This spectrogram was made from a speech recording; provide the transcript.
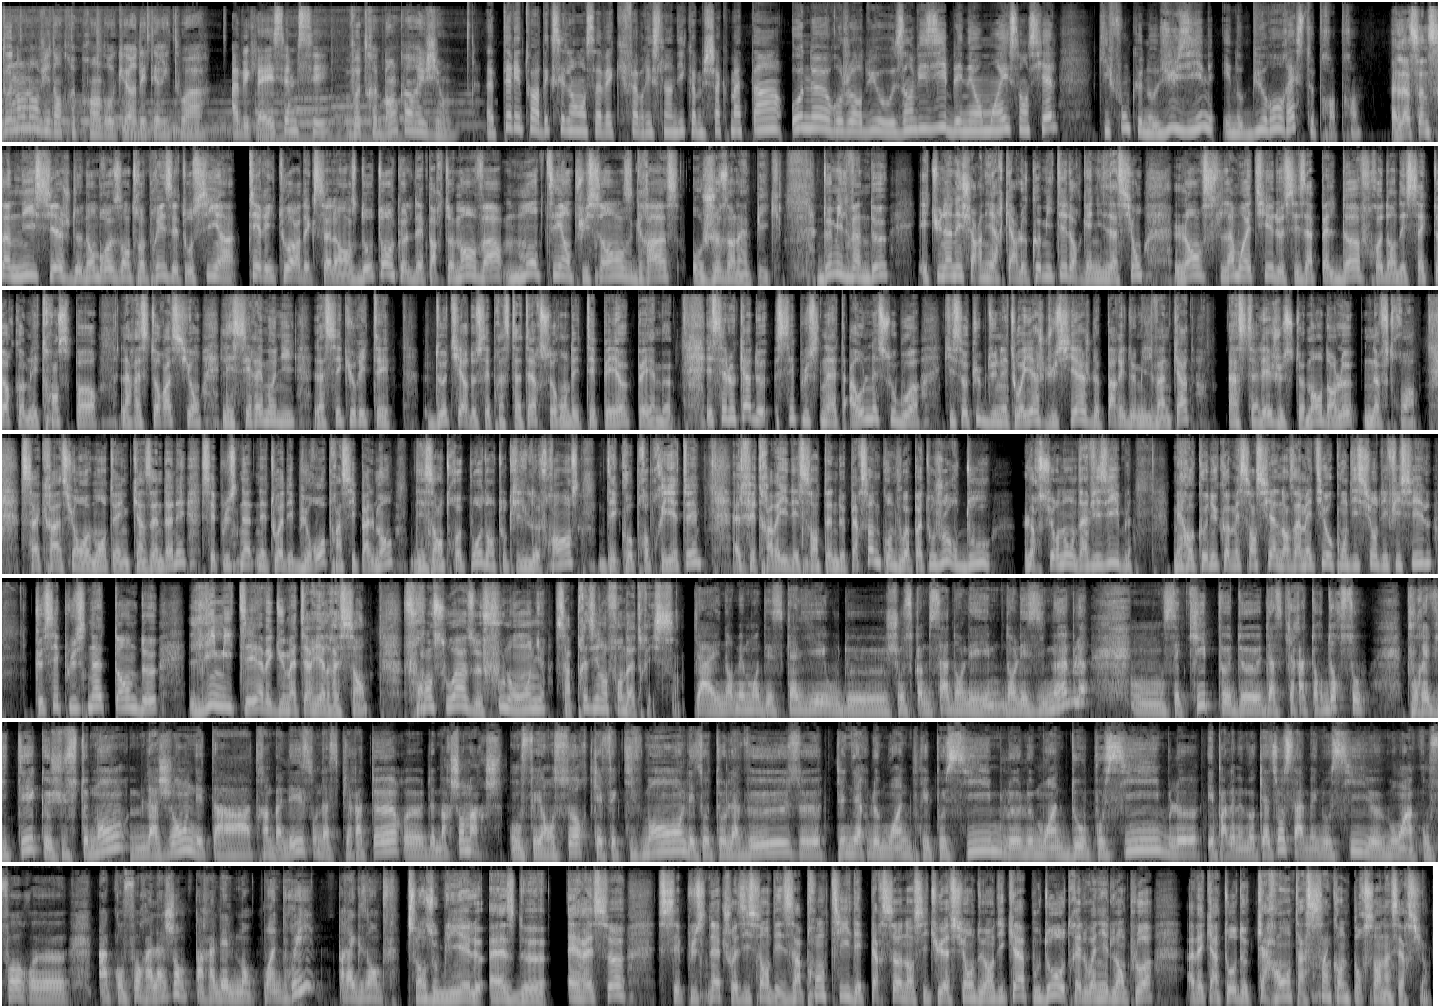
Donnons l'envie d'entreprendre au cœur des territoires avec la SMC, votre banque en région. Territoire d'excellence avec Fabrice Lundi comme chaque matin. Honneur aujourd'hui aux invisibles et néanmoins essentiels qui font que nos usines et nos bureaux restent propres. La Seine-Saint-Denis, siège de nombreuses entreprises, est aussi un territoire d'excellence, d'autant que le département va monter en puissance grâce aux Jeux Olympiques. 2022 est une année charnière car le comité d'organisation lance la moitié de ses appels d'offres dans des secteurs comme les transports, la restauration, les cérémonies, la sécurité. Deux tiers de ces prestataires seront des TPE-PME. Et c'est le cas de C Net à Aulnay-sous-Bois qui s'occupe du nettoyage du siège de Paris 2024 installé justement dans le 9-3. Sa création remonte à une quinzaine d'années. C'est plus net nettoie des bureaux principalement, des entrepôts dans toute l'île de France, des copropriétés. Elle fait travailler des centaines de personnes qu'on ne voit pas toujours, d'où leur surnom d'invisible, mais reconnu comme essentiel dans un métier aux conditions difficiles, que c'est plus net tente de limiter avec du matériel récent. Françoise Foulongne, sa présidente fondatrice. Il y a énormément d'escaliers ou de choses comme ça dans les, dans les immeubles. On s'équipe d'aspirateurs dorsaux pour éviter que justement l'agent n'ait à trimballer son aspirateur euh, de marche en marche. On fait en sorte qu'effectivement les autolaveuses euh, génèrent le moins de bruit possible, le moins d'eau possible et par la même occasion, ça amène aussi euh, bon un confort, euh, un confort à l'agent parallèlement. Moins de bruit, par exemple. Sans oublier le S de RSE, c'est plus net choisissant des apprentis, des personnes en situation de handicap ou d'autres éloignés de l'emploi avec un taux de 40 à 50% d'insertion.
